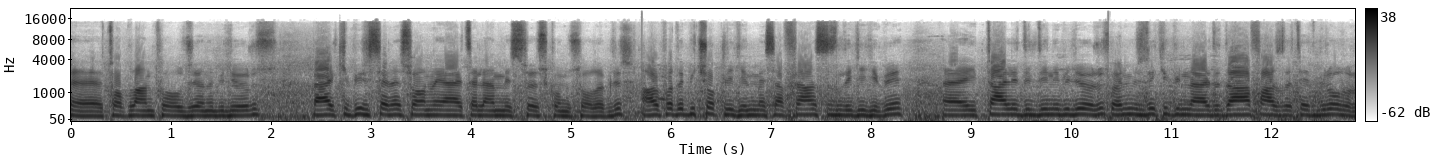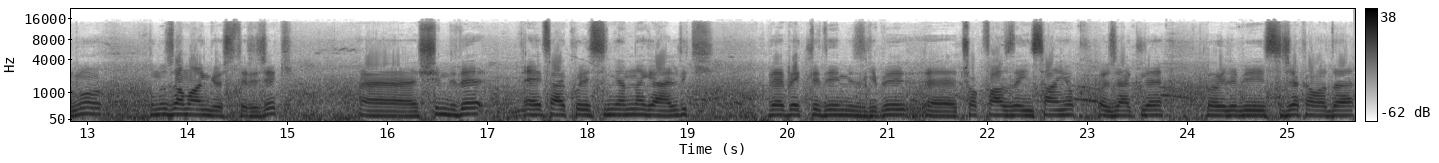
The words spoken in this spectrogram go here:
e, toplantı olacağını biliyoruz. Belki bir sene sonra ertelenmesi söz konusu olabilir. Avrupa'da birçok ligin mesela Fransız Ligi gibi e, iptal edildiğini biliyoruz. Önümüzdeki günlerde daha fazla tedbir olur mu? Bunu zaman gösterecek. E, şimdi de Eyfel Kulesi'nin yanına geldik ve beklediğimiz gibi e, çok fazla insan yok. Özellikle böyle bir sıcak havada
